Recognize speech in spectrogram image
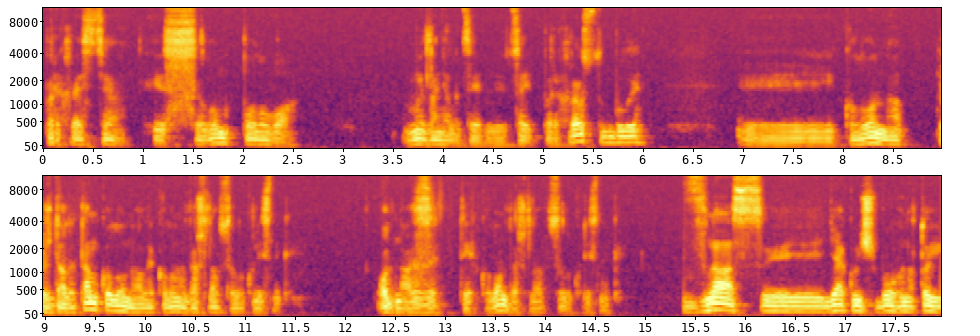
перехрестя із селом Полова. Ми зайняли цей, цей перехресток були. І колона, ждали там колону, але колона зайшла в село Колісники. Одна з тих колон зайшла в село Колісники. В нас, е, дякуючи Богу, на той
